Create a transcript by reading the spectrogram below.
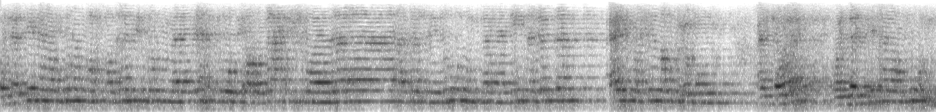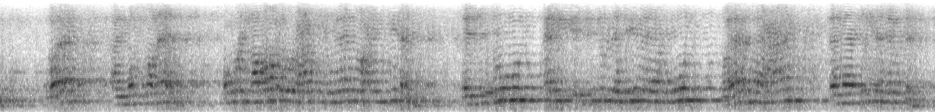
والذين يرمون المحصنات ثم يأتوا بأربعة شهداء فجلدوهم ثمانين جلدا. أي صيغة العموم؟ الجواب والذين يرمون. والمحصنات هم الحرائر العقليات وعندنا يجدون أي يجد الذين يقول عام ثلاثين جلدا.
